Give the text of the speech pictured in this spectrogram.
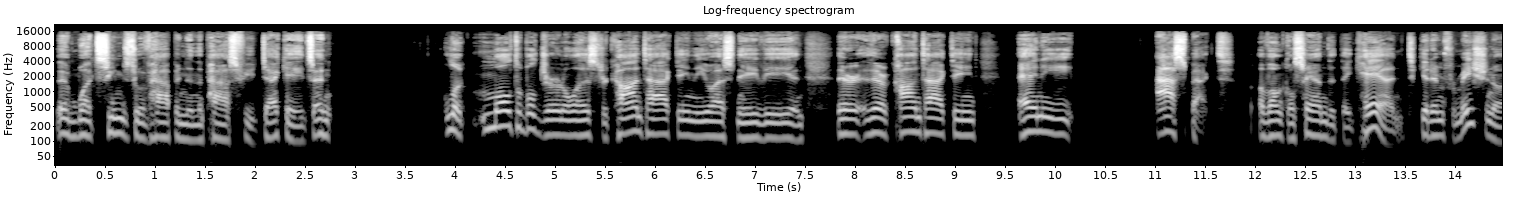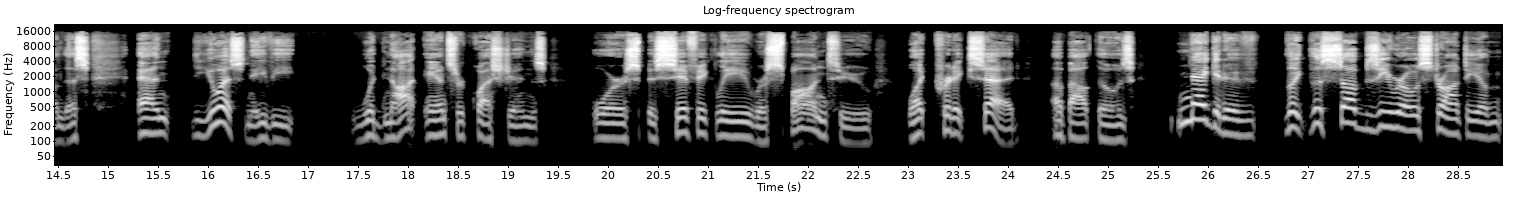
than what seems to have happened in the past few decades. And look, multiple journalists are contacting the U.S. Navy, and they're they're contacting any aspect of Uncle Sam that they can to get information on this. And the U.S. Navy would not answer questions or specifically respond to what critics said about those negative, like the sub zero strontium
